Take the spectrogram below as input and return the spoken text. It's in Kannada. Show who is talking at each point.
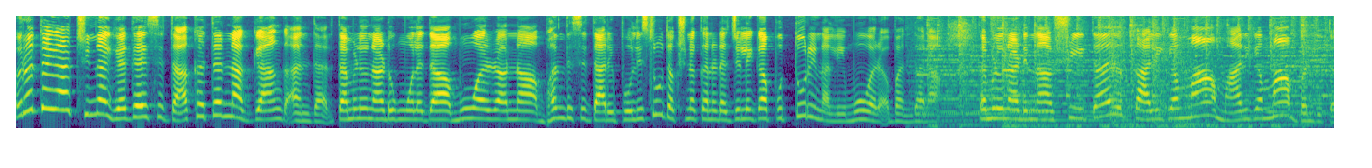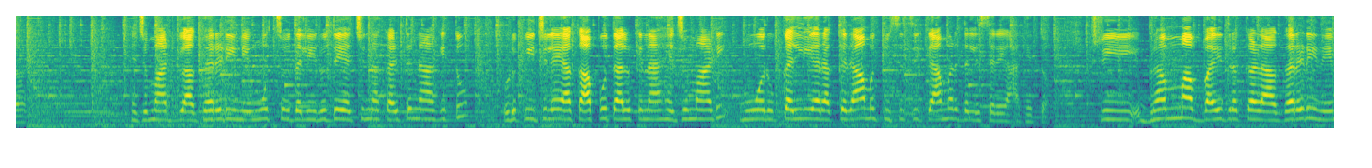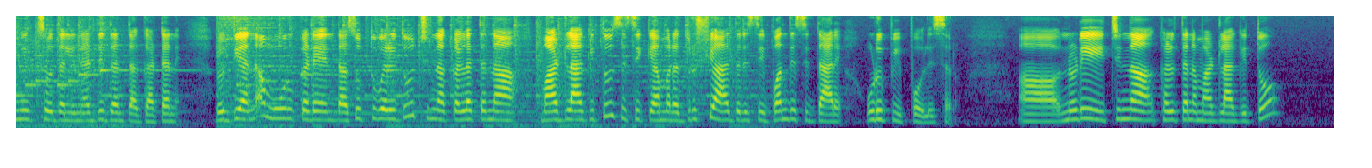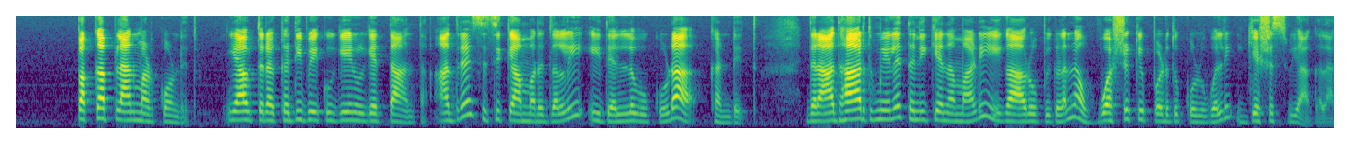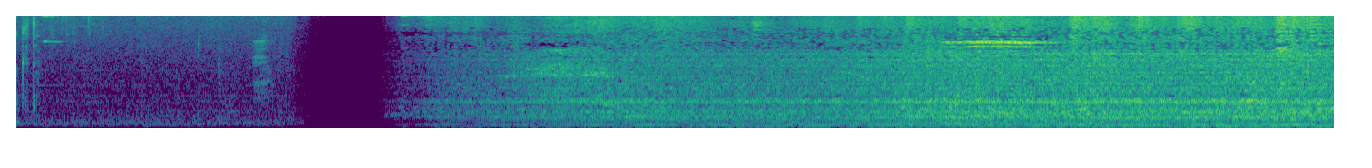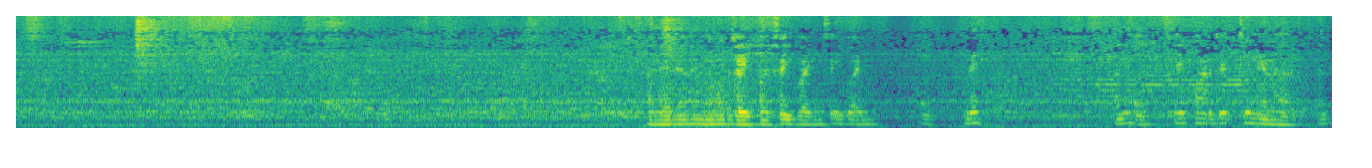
Speaker 1: ಹೃದಯ ಚಿನ್ನ ಎಗರಿಸಿದ್ದ ಖತರ್ನಾಕ್ ಗ್ಯಾಂಗ್ ಅಂದರ್ ತಮಿಳುನಾಡು ಮೂಲದ ಮೂವರನ್ನ ಬಂಧಿಸಿದ್ದಾರೆ ಪೊಲೀಸರು. ದಕ್ಷಿಣ ಕನ್ನಡ ಜಿಲ್ಲೆಯ ಪುತ್ತೂರಿನಲ್ಲಿ ಮೂವರ ಬಂಧನ. ತಮಿಳುನಾಡಿನ ಶೀತಲ್ ಕಾಳಿಯಮ್ಮ, ಮಾರಿಯಮ್ಮ ಬಂಧಿತರು. ಹೆಜಮಾಡಿಯ ಗರಡಿ ನೇಮೋತ್ಸವದಲ್ಲಿ ಹೃದಯ ಚಿನ್ನ ಕಳ್ತನ ಆಗಿತ್ತು ಉಡುಪಿ ಜಿಲ್ಲೆಯ ಕಾಪು ತಾಲೂಕಿನ ಹೆಜಮಾಡಿ ಮೂವರು ಕಳ್ಳಿಯರ ಕರ ಮತ್ತು ಸಿಸಿ ಕ್ಯಾಮೆರಾದಲ್ಲಿ ಸೆರೆಯಾಗಿತ್ತು. ಶ್ರೀ ಬ್ರಹ್ಮ ಬೈದ್ರಕಳ ಗರಡಿ ನೇಮೋತ್ಸವದಲ್ಲಿ ನಡೆದಿದ್ದಂಥ ಘಟನೆ. ಹೃದಯನ ಮೂರು ಕಡೆಯಿಂದ ಸುತ್ತುವರಿದು ಚಿನ್ನ ಕಳ್ಳತನ ಮಾಡಲಾಗಿತ್ತು. ಸಿಸಿ ಕ್ಯಾಮೆರಾ ದೃಶ್ಯ ಆಧರಿಸಿ ಬಂಧಿಸಿದ್ದಾರೆ ಉಡುಪಿ ಪೊಲೀಸರು. ನೋಡಿ ಚಿನ್ನ ಕಳ್ಳತನ ಮಾಡಲಾಗಿತ್ತು. ಪಕ್ಕಾ ಪ್ಲ್ಯಾನ್ ಮಾಡ್ಕೊಂಡಿದ್ರು. ಯಾವ ಥರ ಕದಿಬೇಕು, ಏನು ಎತ್ತ ಅಂತ. ಆದರೆ ಸಿ ಸಿ ಕ್ಯಾಮರಾದಲ್ಲಿ ಇದೆಲ್ಲವೂ ಕೂಡ ಕಂಡಿತ್ತು. ಇದರ ಆಧಾರದ ಮೇಲೆ ತನಿಖೆಯನ್ನು ಮಾಡಿ ಈಗ ಆರೋಪಿಗಳನ್ನು ವಶಕ್ಕೆ ಪಡೆದುಕೊಳ್ಳುವಲ್ಲಿ ಯಶಸ್ವಿಯಾಗಲಾಗಿದೆ.
Speaker 2: Ano na lang mga pa sa iba sa iba. Hindi. Ano? Ay, parang ito na na. Ano?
